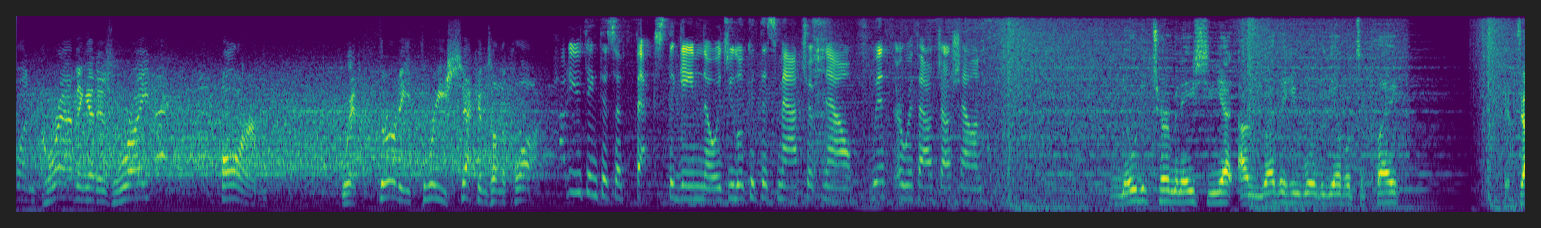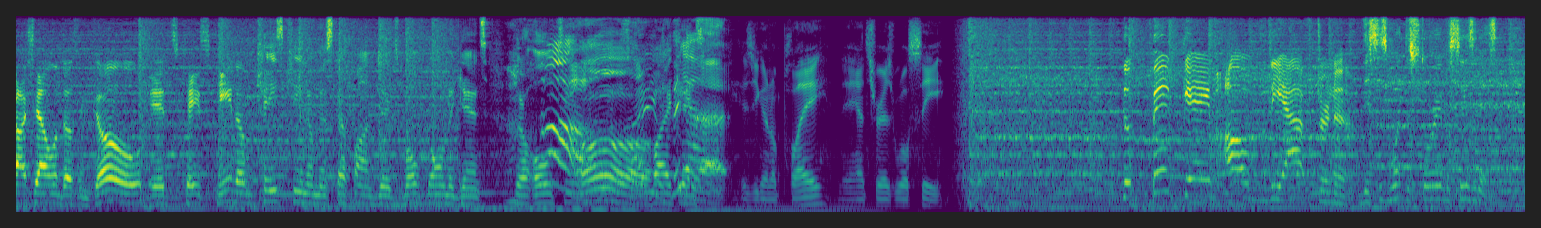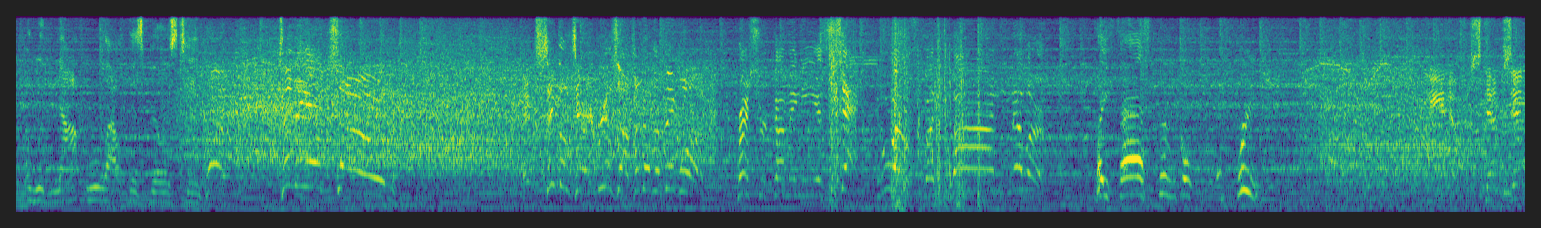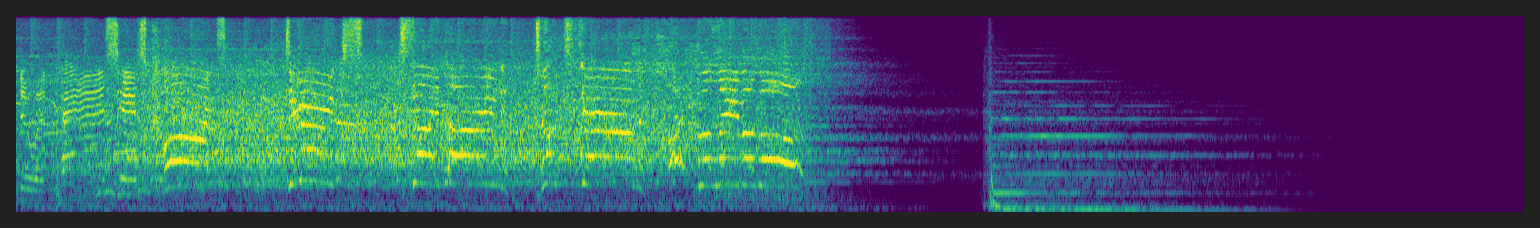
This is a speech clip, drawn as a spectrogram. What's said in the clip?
Allen grabbing at his right arm with 33 seconds on the clock. How do you think this affects the game, though, as you look at this matchup now with or without Josh Allen? No determination yet on whether he will be able to play. If Josh Allen doesn't go, it's Case Keenum. Case Keenum and Stefon Diggs both going against their old team. Oh, oh the Vikings. Yeah. Is he going to play? The answer is we'll see. The big game of the afternoon. This is what the story of the season is. I would not rule out this Bills team. To the end zone! And Singletary reels off another big one. Pressure coming, he is sacked. Who else but Von Miller? Play fast, physical, and free. Keenum steps into it. Pass is caught!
